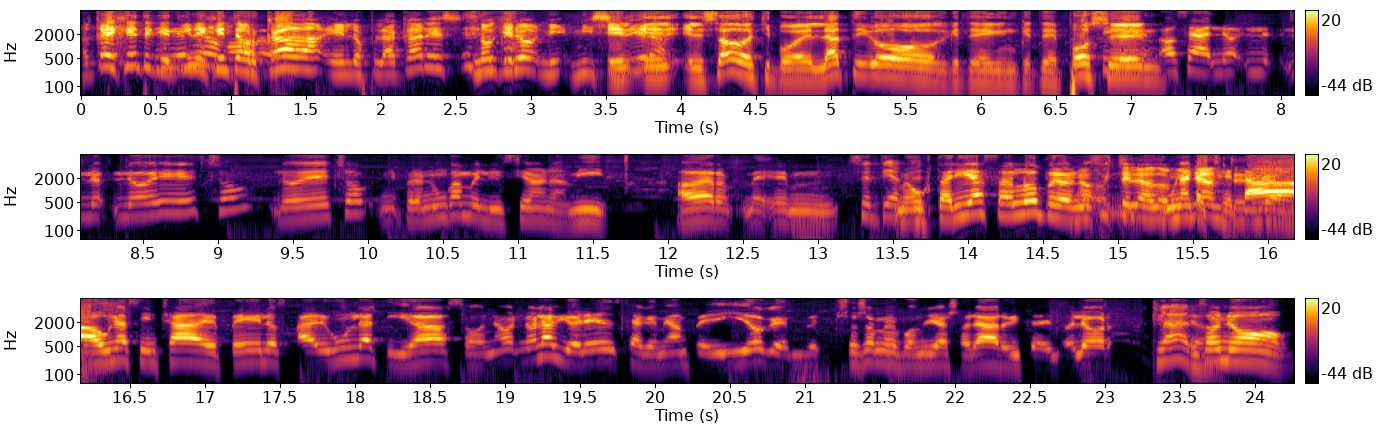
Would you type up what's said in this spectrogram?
Acá hay gente que tiene gente ahorcada en los placares. No quiero ni, ni El, siquiera. el- el sábado es tipo el látigo que te, que te posen. Sí, o sea, lo, lo- lo he hecho, lo he hecho, pero nunca me lo hicieron a mí. A ver, me, em, Se me gustaría hacerlo, pero no. Fuiste la una cachetada, digamos. una cinchada de pelos, algún latigazo, ¿no? No la violencia que me han pedido, que yo ya me pondría a llorar, ¿viste? Del dolor. Claro. Eso no.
